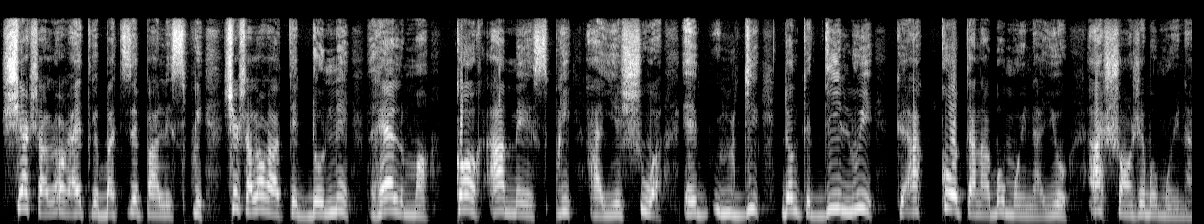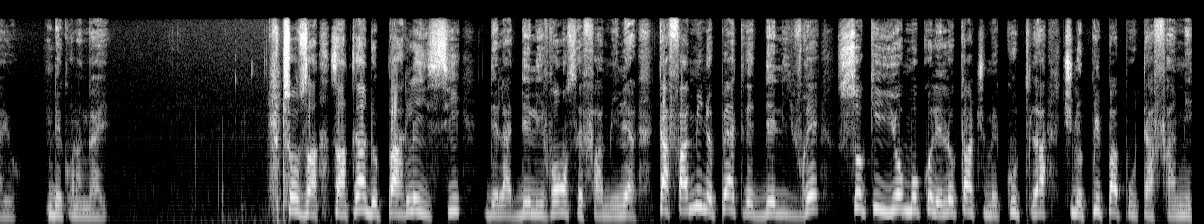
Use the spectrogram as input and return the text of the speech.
cherche alors à être baptisé par l'esprit. Cherche alors à te donner réellement corps, âme et esprit à Yeshua. Et dis, donc dis-lui que à côté na bo moinayo, a changé bo moinayo. Ndekonangai. Nous sommes en, train de parler ici de la délivrance familiale. Ta famille ne peut être délivrée, sauf que quand tu m'écoutes là, tu ne pries pas pour ta famille.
